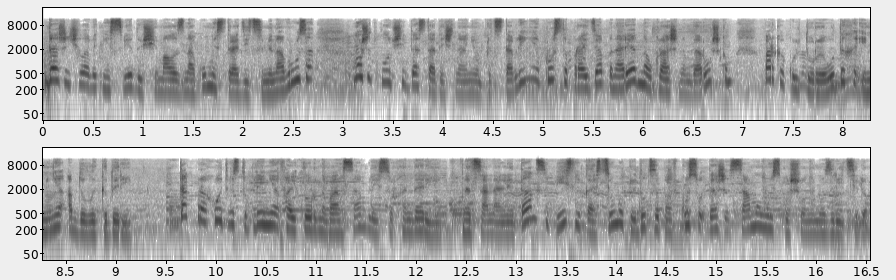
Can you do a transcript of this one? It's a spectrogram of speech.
Даже человек несведущий, мало знакомый с традициями Навруза, может получить достаточно о нем представление, просто пройдя по нарядно украшенным дорожкам парка культуры и отдыха имени Абдулы Кадыри. Так проходит выступление фольклорного ансамбля из Сурхандарии. Национальные танцы, песни, костюмы придутся по вкусу даже самому искушенному зрителю.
